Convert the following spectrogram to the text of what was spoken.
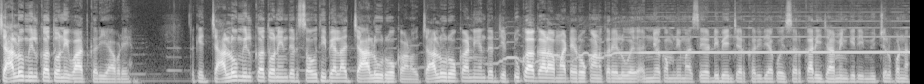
ચાલુ મિલકતોની વાત કરીએ આપણે. તો કે ચાલુ મિલકતોની અંદર સૌથી પહેલાં ચાલુ રોકાણો. ચાલુ રોકાણની અંદર જે ટૂંકા ગાળા માટે રોકાણ કરેલું હોય, અન્ય કંપનીમાં શેર ડિબેન્ચર ખરીદ્યા કોઈ સરકારી જામીનગીરી મ્યુચ્યુઅલ ફંડના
